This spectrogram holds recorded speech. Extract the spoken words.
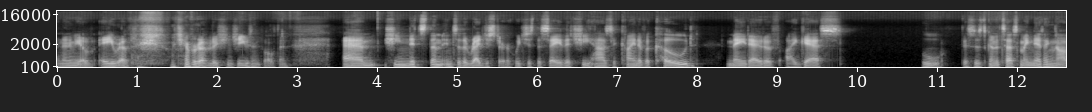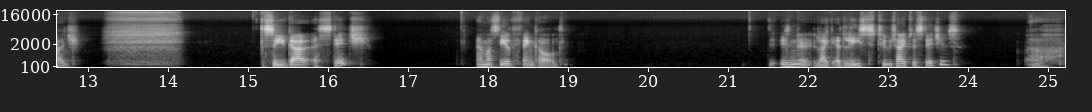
an enemy of a revolution, whichever revolution she was involved in, um, she knits them into the register, which is to say that she has a kind of a code made out of, I guess, ooh, this is going to test my knitting knowledge. So you've got a stitch, and what's the other thing called? Isn't there like at least two types of stitches? Oh,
